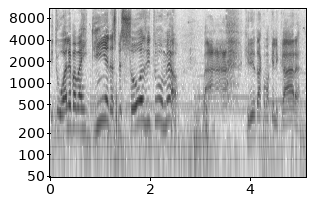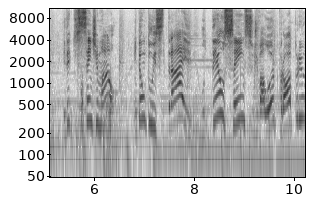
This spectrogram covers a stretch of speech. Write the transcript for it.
e tu olha pra barriguinha das pessoas e tu, meu, ah, queria estar como aquele cara. E tu se sente mal. Então tu extrai o teu senso de valor próprio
